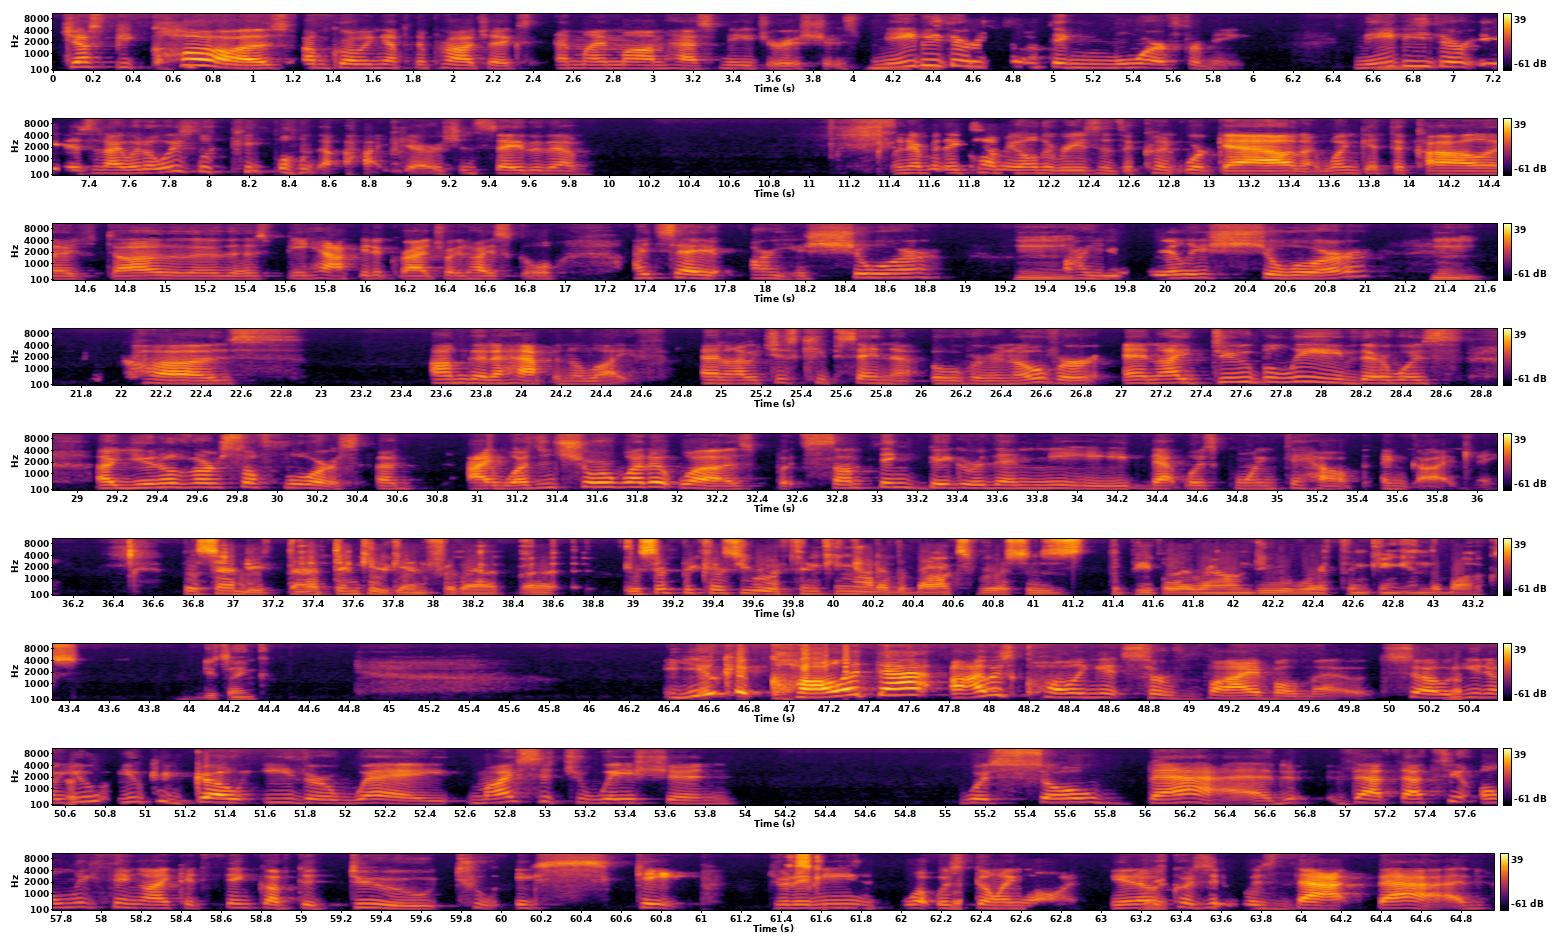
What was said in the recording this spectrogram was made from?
just because I'm growing up in the projects and my mom has major issues. Maybe mm-hmm. there's something more for me. Maybe mm. there is. And I would always look people in the eye, Garish, and say to them, whenever they tell me all the reasons it couldn't work out, I wouldn't get to college, da, da, da, this, be happy to graduate high school, I'd say, Are you sure? Mm. Are you really sure? Mm. Because I'm going to happen to life. And I would just keep saying that over and over. And I do believe there was a universal force. I wasn't sure what it was, but something bigger than me that was going to help and guide me. But Sandy, uh, thank you again for that. Uh, is it because you were thinking out of the box versus the people around you were thinking in the box? You think? You could call it that. I was calling it survival mode. So you know, you you could go either way. My situation was so bad that that's the only thing I could think of to do to escape. Do you know what I mean? What was going on? You know, because right. it was that bad.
